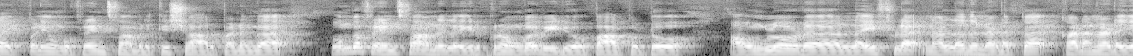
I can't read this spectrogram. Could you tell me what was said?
லைக் பண்ணி உங்கள் ஃப்ரெண்ட்ஸ் ஃபேமிலிக்கு ஷேர் பண்ணுங்கள் உங்கள் ஃப்ரெண்ட்ஸ் ஃபேமிலியில் இருக்கிறவங்க வீடியோ பார்க்கட்டும். அவங்களோட லைஃப்பில் நல்லது நடக்க கடன் அடைய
